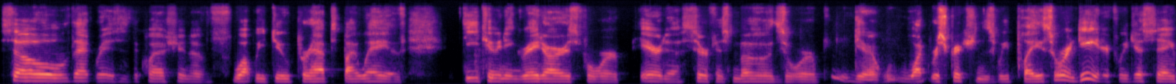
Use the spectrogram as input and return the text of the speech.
So that raises the question of what we do, perhaps by way of detuning radars for air to surface modes or you know what restrictions we place or indeed if we just say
